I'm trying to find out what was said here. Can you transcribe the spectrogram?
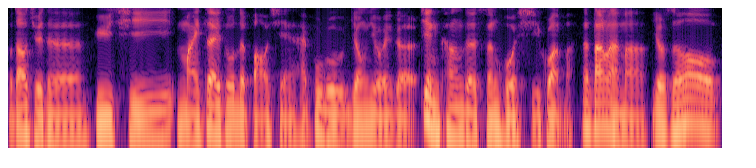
我倒觉得，与其买再多的保险，还不如拥有一个健康的生活习惯吧。那当然嘛，有时候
